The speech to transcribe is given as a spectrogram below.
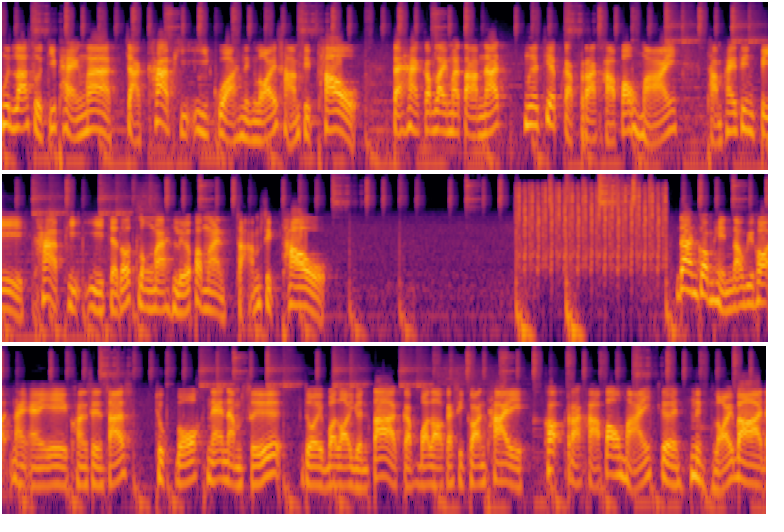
หุ้นล่าสุดที่แพงมากจากค่า PE กว่า 130 เท่า แต่หากกำไรมาตามนัดเมื่อเทียบกับราคาเป้าหมายทำให้สิ้นปีค่า PE จะลดลงมาเหลือประมาณ 30 เท่า ด้านความเห็นนักวิเคราะห์ใน IA Consensus ทุกโบรกแนะนำซื้อ โดยบลยนต้ากับบลกสิกรไทยเคาะราคาเป้าหมายเกิน 100 บาท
